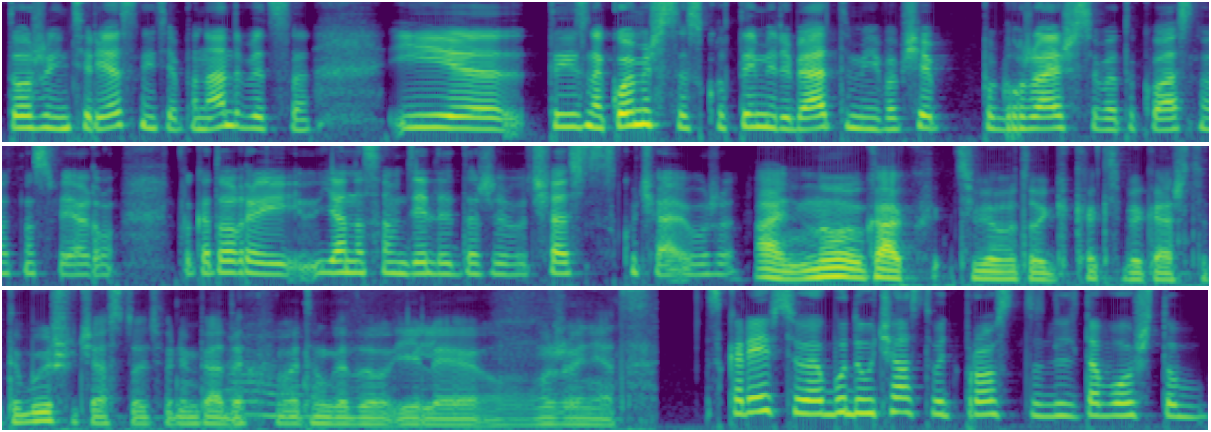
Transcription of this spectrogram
тоже интересны тебе понадобятся, и ты знакомишься с крутыми ребятами и вообще погружаешься в эту классную атмосферу, по которой я на самом деле даже вот сейчас скучаю уже. Ань, ну как тебе в итоге, как тебе кажется, ты будешь участвовать в Олимпиадах в этом году или уже нет? Скорее всего, я буду участвовать просто для того, чтобы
